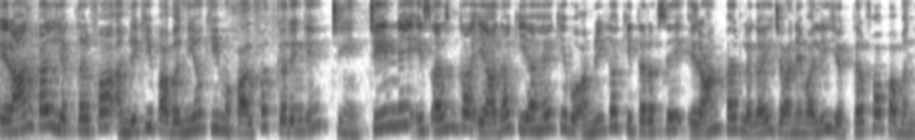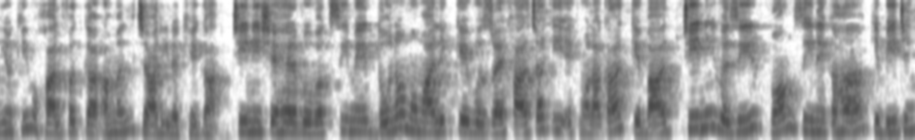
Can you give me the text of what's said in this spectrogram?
ایران پر یک طرفہ امریکی پابندیوں کی مخالفت کریں گے چین۔ چین نے اس عزم کا اعادہ کیا ہے کہ وہ امریکہ کی طرف سے ایران پر لگائی جانے والی یک طرفہ پابندیوں کی مخالفت کا عمل جاری رکھے گا۔ چینی شہر وکسی میں دونوں ممالک کے وزرائے خارجہ کی ایک ملاقات کے بعد چینی وزیر وانگ زی نے کہا کہ بیجنگ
